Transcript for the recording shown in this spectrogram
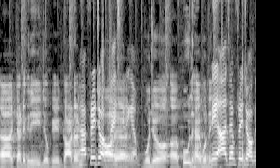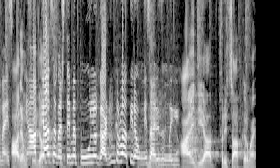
कैटेगरी जो कि गार्डन हाँ, fridge organize करेंगे हम। वो जो पूल है वो नहीं नहीं। आज हम फ्रिज ऑर्गेनाइज आज हम आप क्या समझते हैं? मैं पूल और गार्डन करवाती रहूँगी सारी ज़िंदगी। आए जी आप फ्रिज साफ़ करवाएँ।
